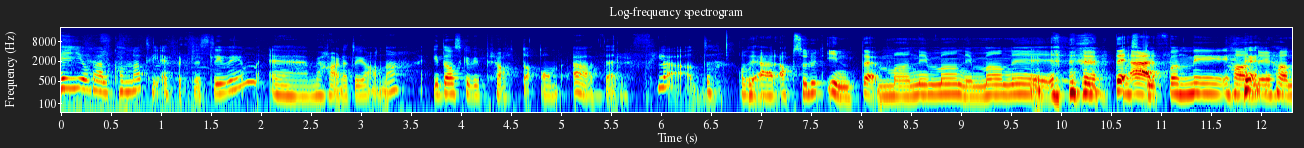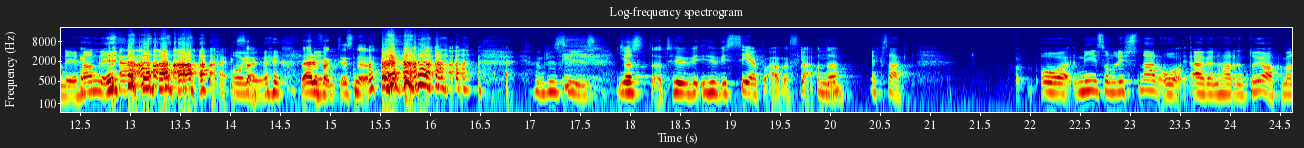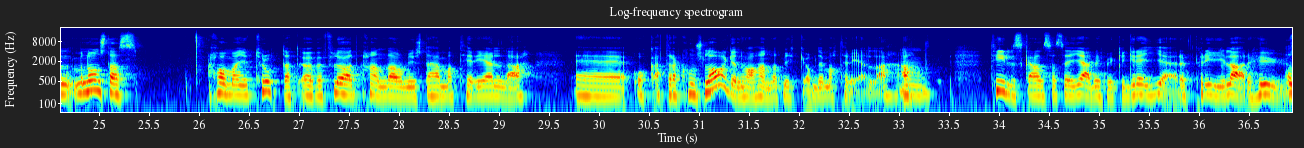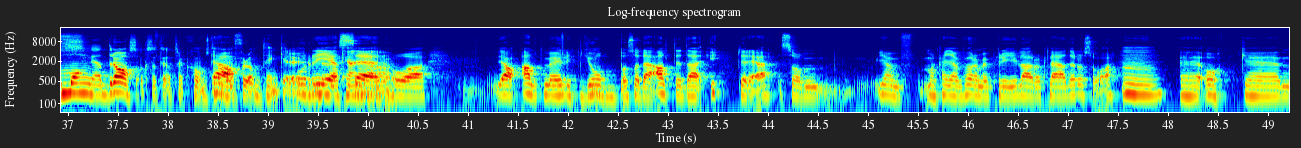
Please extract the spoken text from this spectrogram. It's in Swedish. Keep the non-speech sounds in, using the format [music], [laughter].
Hej och välkomna till Effortless Living eh, med Harnet och Jana. Idag ska vi prata om överflöd. Och det är absolut inte money, money, money. [laughs] Det är funny. honey, honey, [laughs] honey. Exakt. Oj, oj. Det är det faktiskt nu. [laughs] Precis. Just att hur, vi, hur vi ser på överflöd. Mm, exakt. Och ni som lyssnar och även Harriet och jag, att man, man någonstans har man ju trott att överflöd handlar om just det här materiella. Eh, och attraktionslagen har handlat mycket om det materiella. Mm. Att tillskansa sig jävligt mycket grejer, prylar, hus. Och många dras också till attraktionslagen Ja. för de tänker och resor jag- och ja, allt möjligt, jobb och sådär. Allt det där yttre som man kan jämföra med prylar och kläder och så. Mm. Eh, och eh,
